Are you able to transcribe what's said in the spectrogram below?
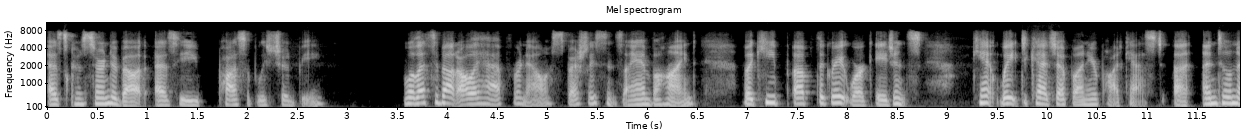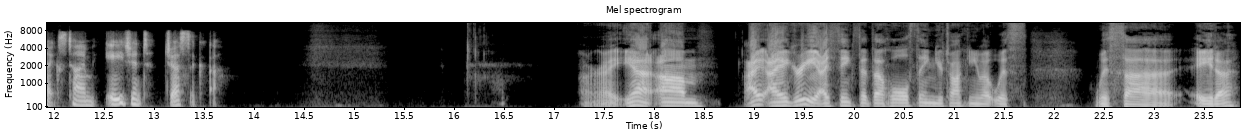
as concerned about as he possibly should be. Well, that's about all I have for now, especially since I am behind. But keep up the great work, agents. Can't wait to catch up on your podcast. Uh, until next time, Agent Jessica. All right. Yeah. Um, I, I agree. I think that the whole thing you're talking about with, with, uh, Ada,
